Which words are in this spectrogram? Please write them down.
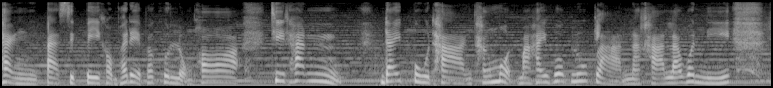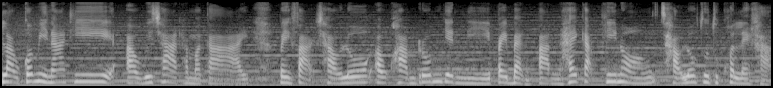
แห่ง 80 ปีของพระเดชพระคุณหลวงพ่อ ที่ท่านได้ปูทางทั้งหมดมาให้พวกลูกหลานนะคะ แล้ววันนี้เราก็มีหน้าที่เอาวิชาธรรมกายไปฝากชาวโลกเอาความร่มเย็นนี้ไปแบ่งปันให้กับพี่น้องชาวโลกทุกๆ คนเลยค่ะ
